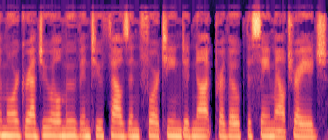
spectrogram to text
A more gradual move in 2014 did not provoke the same outrage.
